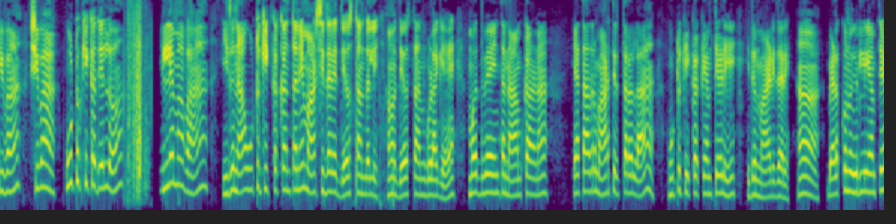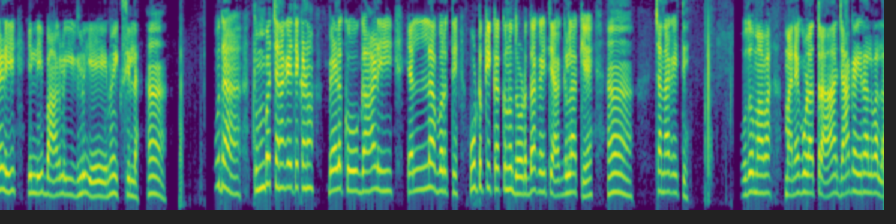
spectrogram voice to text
ಶಿವ ಶಿವ ಊಟಕ್ಕಿಕ್ಕದೆಲ್ಲೋ ಇಲ್ಲೇ ಮಾವ, ಇದನ್ನ ಊಟಕ್ಕಿಕ್ಕಂತಾನೆ ಮಾಡಿಸಿದ್ದಾರೆ ದೇವಸ್ಥಾನದಲ್ಲಿ. ಹ್ಞೂ ದೇವಸ್ಥಾನಗಳಿಗೆ ಮದ್ವೆ ಅಂತ ನಾಮಕರಣ. ಯಾತಾದ್ರೂ ಮಾಡ್ತಿರ್ತಾರಲ್ಲ ಊಟಕ್ಕಿಕ್ಕಕ್ಕೆ ಅಂತೇಳಿ ಇದನ್ನ ಮಾಡಿದ್ದಾರೆ. ಹಾ ಬೆಳಕುನು ಇರ್ಲಿ ಅಂತೇಳಿ ಇಲ್ಲಿ ಬಾಗಿಲು ಈಗಲೂ ಏನೂ ಇಕ್ಸಿಲ್ಲ. ಹಾ ಹೌದಾ? ತುಂಬಾ ಚೆನ್ನಾಗೈತೆ ಕಣೋ. ಬೆಳಕು, ಗಾಳಿ ಎಲ್ಲ ಬರುತ್ತೆ. ಊಟಕ್ಕಿಕ್ಕಕ್ಕೂ ದೊಡ್ಡದಾಗೈತೆ ಅಗ್ಲಾಕೆ. ಹಾ ಚೆನ್ನಾಗೈತೆ. ಹೌದು ಮಾವ, ಮನೆಗಳ ಹತ್ರ ಜಾಗ ಇರಲ್ವಲ್ಲ?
